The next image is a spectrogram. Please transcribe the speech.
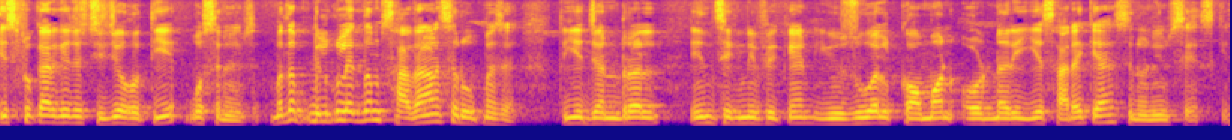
इस प्रकार की जो चीज़ें होती है, वो सिनोनिम्स मतलब बिल्कुल एकदम साधारण से रूप में से। तो ये general insignificant usual common ordinary ये सारे क्या है? सिनोनिम्स है इसके।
